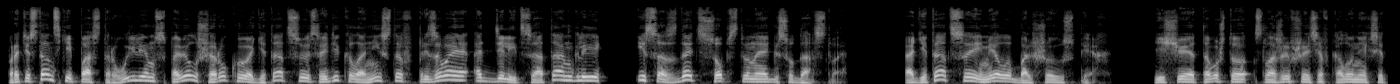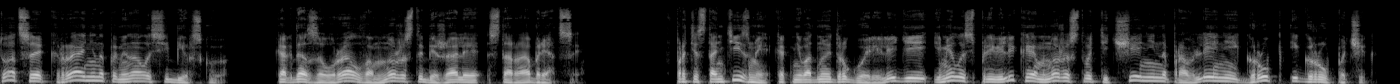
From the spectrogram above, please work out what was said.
Протестантский пастор Уильямс повел широкую агитацию среди колонистов, призывая отделиться от Англии и создать собственное государство. Агитация имела большой успех. Еще и от того, что сложившаяся в колониях ситуация крайне напоминала сибирскую когда за Урал во множестве бежали старообрядцы. В протестантизме, как ни в одной другой религии, имелось превеликое множество течений, направлений, групп и группочек,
